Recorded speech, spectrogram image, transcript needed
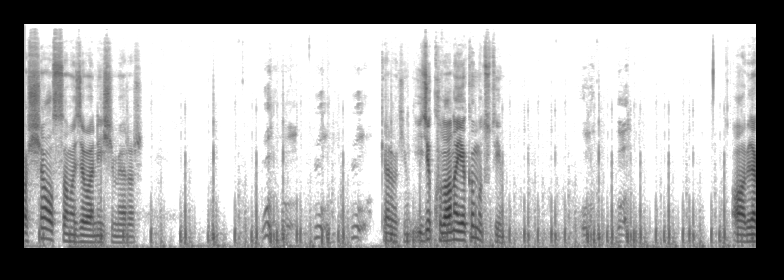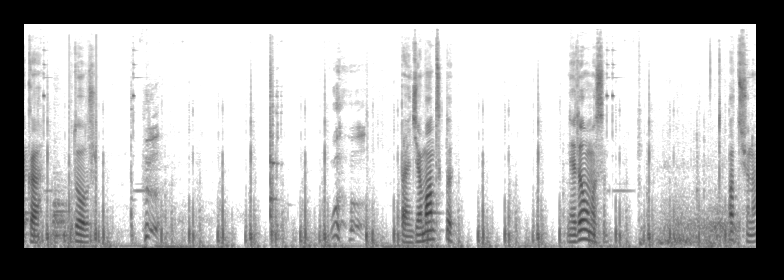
aşağı alsam acaba ne işime yarar? Gel bakayım. İyice kulağına yakın mı tutayım? Aa bir dakika. Bu da olur. Bence mantıklı. Neden olmasın? At şunu.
